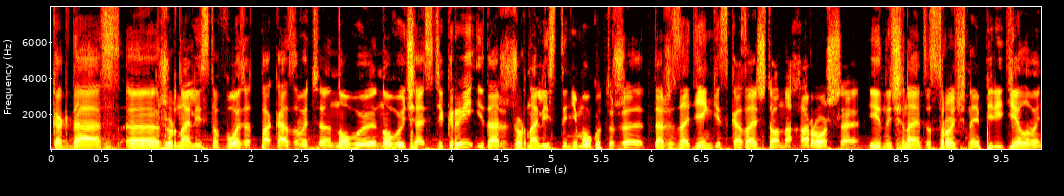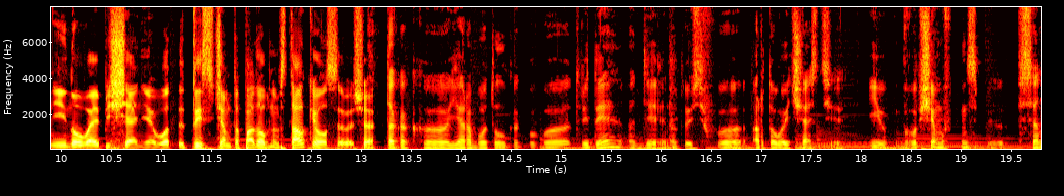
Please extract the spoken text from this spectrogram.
Когда с- э, журналистов возят показывать э, новую, новую часть игры, и даже журналисты не могут уже даже за деньги сказать, что она хорошая. И начинается срочное переделывание и новое обещание. Вот ты с чем-то подобным сталкивался вообще? Так как э, я работал как бы в 3D отделе, ну то есть в артовой части, и вообще мы, в принципе, вся,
